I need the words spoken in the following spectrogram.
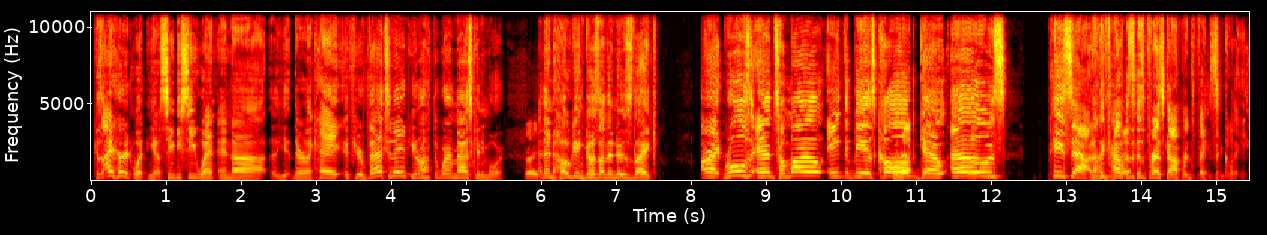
because I heard what you know CDC went and uh they're like, hey, if you're vaccinated, you don't have to wear a mask anymore. Right. And then Hogan goes on the news like, all right, rules and tomorrow ain't the beers cold. Go O's. Peace out. Like that was his press conference basically.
